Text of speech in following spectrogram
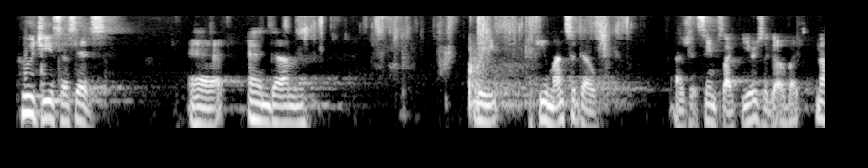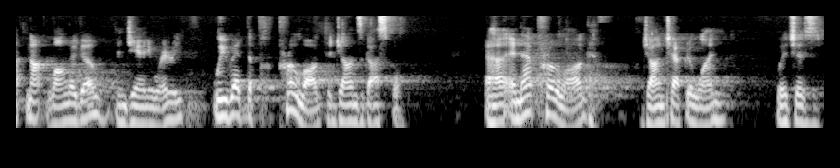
who Jesus is, uh, and um, a few months ago, as it seems like years ago, but not not long ago in January, we read the prologue to John's gospel, uh, and that prologue John chapter 1, which is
